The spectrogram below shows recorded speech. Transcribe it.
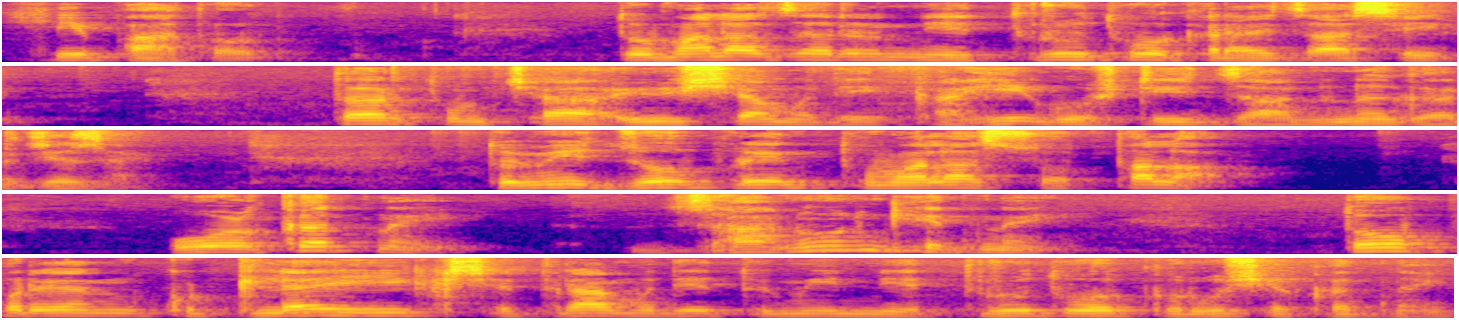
हे पाहत आहोत. तुम्हाला जर नेतृत्व करायचं असेल तर तुमच्या आयुष्यामध्ये काही गोष्टी जाणणं गरजेचं आहे. तुम्ही जोपर्यंत तुम्हाला स्वतःला ओळखत नाही जाणून घेत नाही तोपर्यंत कुठल्याही क्षेत्रामध्ये तुम्ही नेतृत्व करू शकत नाही.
